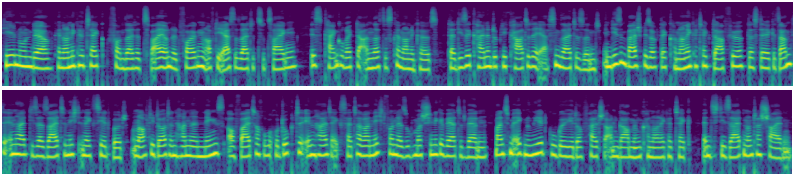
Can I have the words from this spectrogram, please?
Hier nun der Canonical Tag von Seite 2 und den Folgen auf die erste Seite zu zeigen, ist kein korrekter Ansatz des Canonicals, da diese keine Duplikate der ersten Seite sind. In diesem Beispiel sorgt der Canonical Tag dafür, dass der gesamte Inhalt dieser Seite nicht indexiert wird und auch die dort enthaltenen Links auf weitere Produkte, Inhalte etc. nicht von der Suchmaschine gewertet werden. Manchmal ignoriert Google jedoch falsche Angaben im Canonical Tag, wenn sich die Seiten unterscheiden.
